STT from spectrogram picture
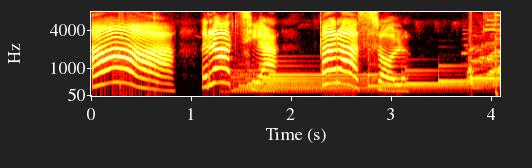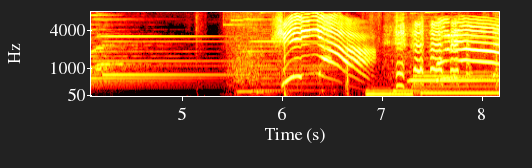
A, racja, parasol. Hija! Hurra!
